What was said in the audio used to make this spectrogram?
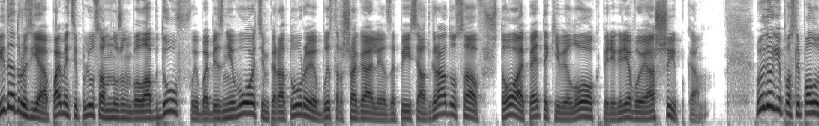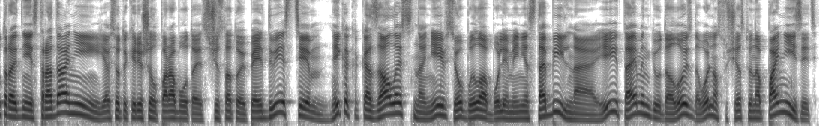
И да, друзья, памяти плюсом нужен был обдув, ибо без него температуры быстро шагали за 50 градусов, что опять-таки вело к перегреву и ошибкам. В итоге, после полутора дней страданий, я все-таки решил поработать с частотой 5200, и как оказалось, на ней все было более-менее стабильно, и тайминги удалось довольно существенно понизить,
